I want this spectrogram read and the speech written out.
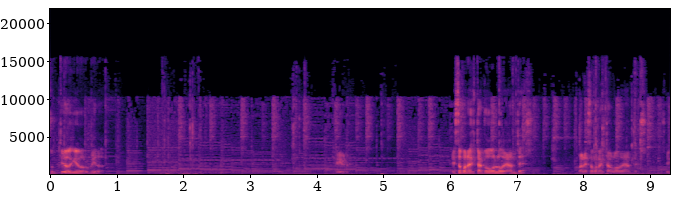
Es un tío de aquí dormido. Increíble. ¿Esto conecta con lo de antes? Vale, esto conecta con lo de antes. Sí.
